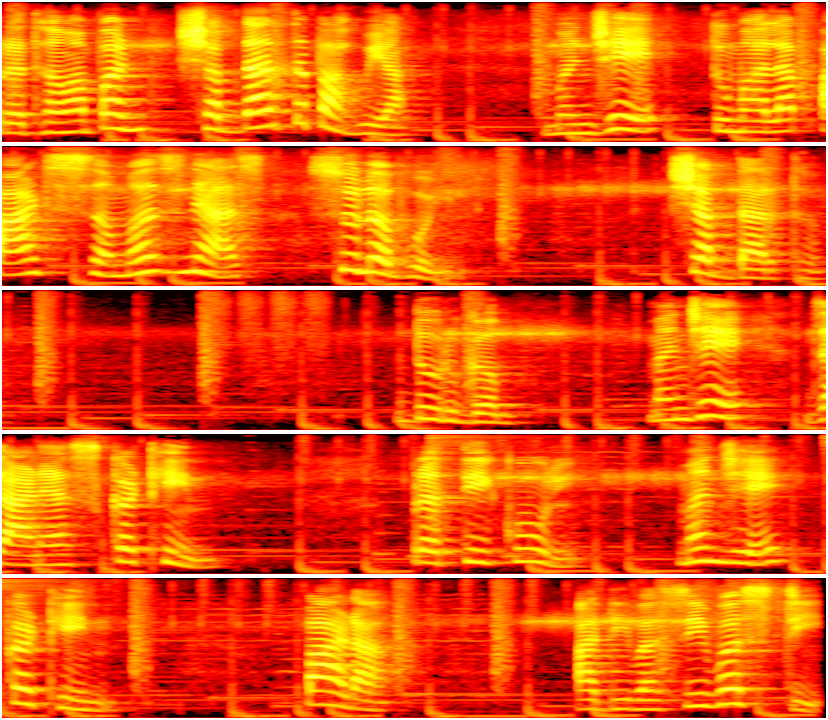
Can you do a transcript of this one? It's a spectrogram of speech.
प्रथम आपण शब्दार्थ पाहूया. म्हणजे तुम्हाला पाठ समजण्यास सुलभ होईल. शब्दार्थ. दुर्गम म्हणजे जाण्यास कठीण. प्रतिकूल म्हणजे कठीण. पाडा आदिवासी वस्ती.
